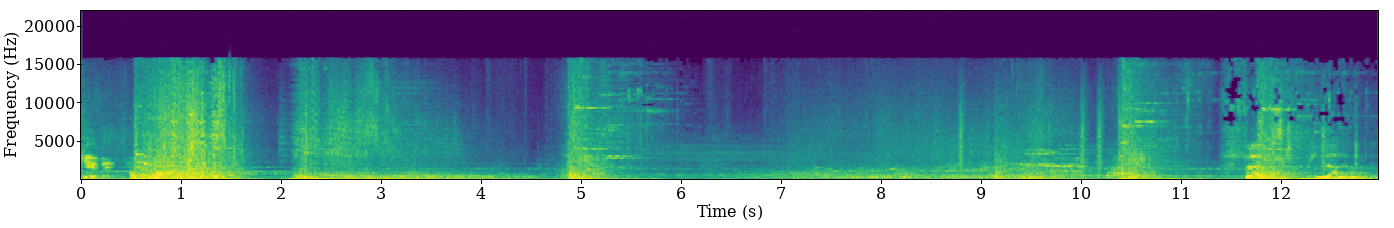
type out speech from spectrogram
Given. First blood.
